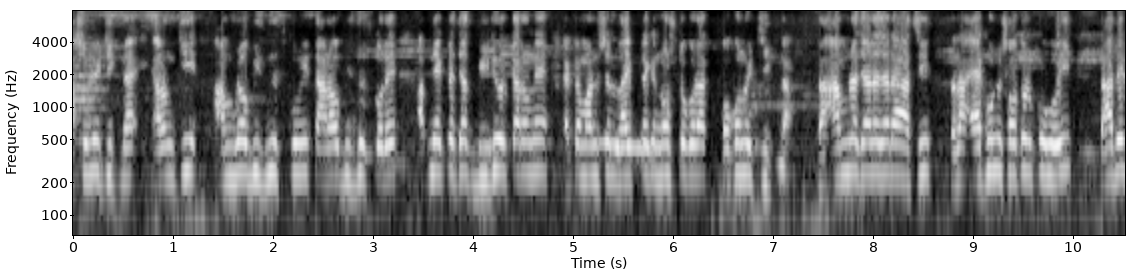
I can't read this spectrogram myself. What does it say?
আসলেই ঠিক না, কারণ কি আমরাও বিজনেস করি, তারাও বিজনেস করে। আপনি একটা জাস্ট ভিডিওর কারণে একটা মানুষের লাইফটাকে নষ্ট করা কখনোই ঠিক না। তা আমরা যারা যারা আছি, তারা এখনও সতর্ক হই, তাদের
